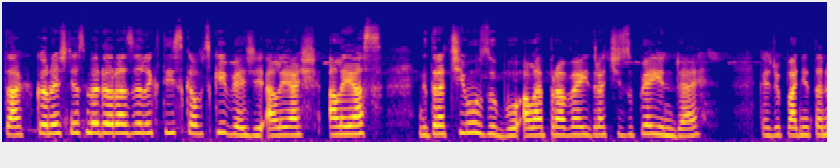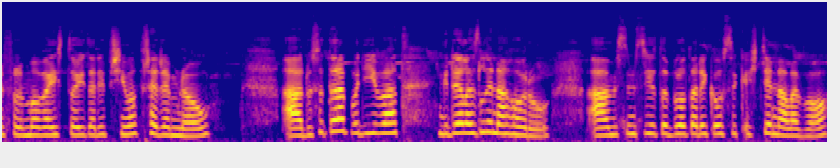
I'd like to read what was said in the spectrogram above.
Tak konečně jsme dorazili k té skautské věži, alias, alias k dračímu zubu, ale pravej dračí zub je jinde. Každopádně ten filmový stojí tady přímo přede mnou. A jdu se teda podívat, kde lezli nahoru. A myslím si, že to bylo tady kousek ještě nalevo.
